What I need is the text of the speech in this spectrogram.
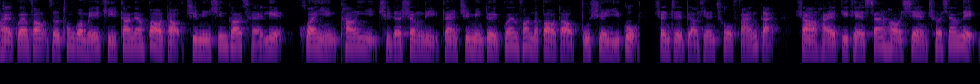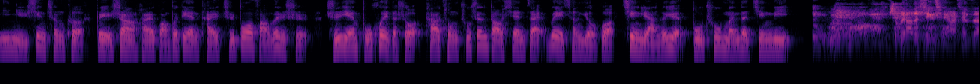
海官方则通过媒体大量报道居民兴高采烈欢迎抗疫取得胜利，但居民对官方的报道不屑一顾。甚至表现出反感。上海地铁三号线车厢内，一女性乘客被上海广播电台直播访问时，直言不讳地说：“她从出生到现在，未曾有过近两个月不出门的经历。”什么样的心情啊？现在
